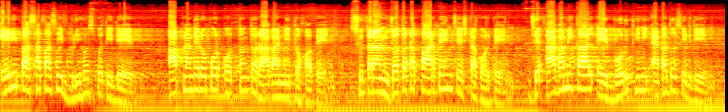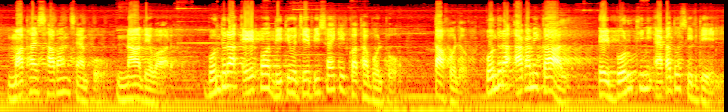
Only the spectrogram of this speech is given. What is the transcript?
এরই পাশাপাশি বৃহস্পতি দেব আপনাদের ওপর অত্যন্ত রাগান্বিত হবেন। সুতরাং যতটা পারবেন চেষ্টা করবেন যে আগামীকাল এই বরুথিনী একাদশীর দিন মাথায় সাবান শ্যাম্পু না দেওয়ার। বন্ধুরা, এরপর দ্বিতীয় যে বিষয়টির কথা বলব, তা হলো, বন্ধুরা, আগামীকাল এই বরুথিনী একাদশীর দিন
